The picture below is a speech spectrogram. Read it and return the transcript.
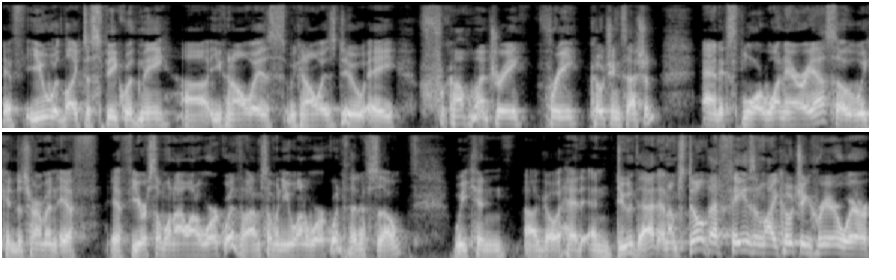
if you would like to speak with me, uh, you can always we can always do a complimentary free coaching session and explore one area, so we can determine if if you're someone I want to work with, I'm someone you want to work with, and if so, we can uh, go ahead and do that. And I'm still at that phase in my coaching career where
